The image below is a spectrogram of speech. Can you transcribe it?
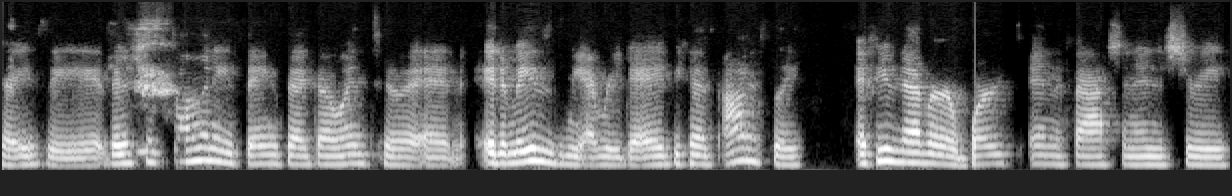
crazy. There's just so many things that go into it, and it amazes me every day because honestly if you've never worked in the fashion industry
